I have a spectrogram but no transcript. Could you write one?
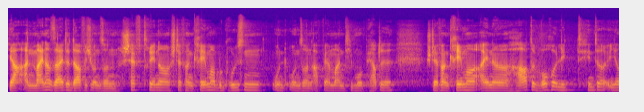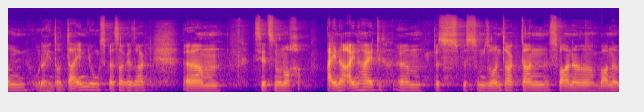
ja, an meiner Seite darf ich unseren Cheftrainer Stefan Krämer begrüßen und unseren Abwehrmann Timo Pertl. Stefan Krämer, eine harte Woche liegt hinter Ihren oder hinter deinen Jungs besser gesagt. Ähm, ist jetzt nur noch eine Einheit ähm, bis, bis zum Sonntag dann. Es war eine, war eine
